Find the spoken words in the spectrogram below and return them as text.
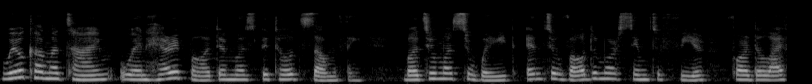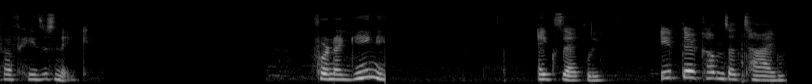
Will come a time when Harry Potter must be told something, but you must wait until Voldemort seemed to fear for the life of his snake. For Nagini? Exactly. If there comes a time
